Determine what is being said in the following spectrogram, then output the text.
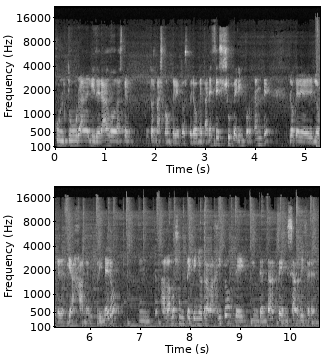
cultura, de liderazgo, de aspectos más concretos. Pero me parece súper importante lo que, lo que decía Hamel. Primero, mm, hagamos un pequeño trabajito de intentar pensar diferente.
